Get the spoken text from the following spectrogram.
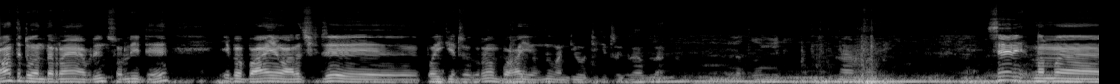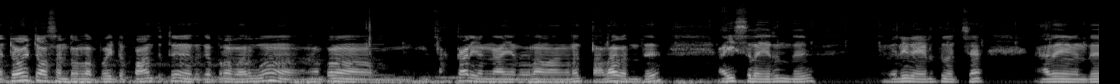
பார்த்துட்டு வந்துடுறேன் அப்படின்னு சொல்லிட்டு, இப்போ பாயும் அழைச்சிட்டு போய்க்கிட்டு இருக்கிறோம். பாய் வந்து வண்டி ஓட்டிக்கிட்டு இருக்கிறாப்புல. உள்ள தூங்கிட்டு. ஆமா. சரி நம்ம டொயோட்டோ சென்டரில் போயிட்டு பார்த்துட்டு அதுக்கப்புறம் வருவோம். அப்புறம் தக்காளி, வெங்காயம் இதெல்லாம் வாங்கினேன் தலை வந்து ஐஸில் இருந்து வெளியில் எடுத்து வச்சேன். அதை வந்து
